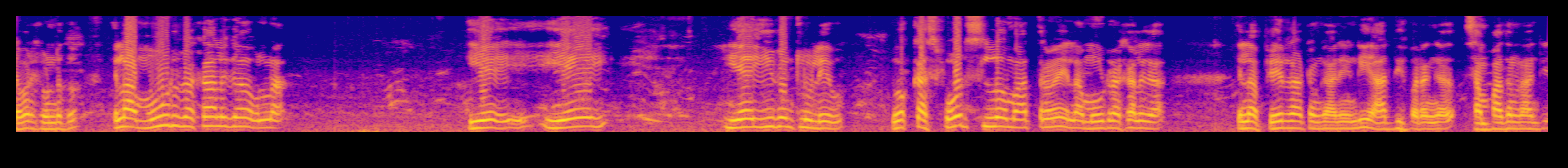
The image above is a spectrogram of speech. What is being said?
ఎవరికి ఉండదు. ఇలా మూడు రకాలుగా ఉన్న ఏ ఏ ఏ ఈవెంట్లు లేవు. ఒక్క స్పోర్ట్స్లో మాత్రమే ఇలా మూడు రకాలుగా ఇలా పేరు రావటం కానివ్వండి ఆర్థిక పరంగా సంపాదన లాంటి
